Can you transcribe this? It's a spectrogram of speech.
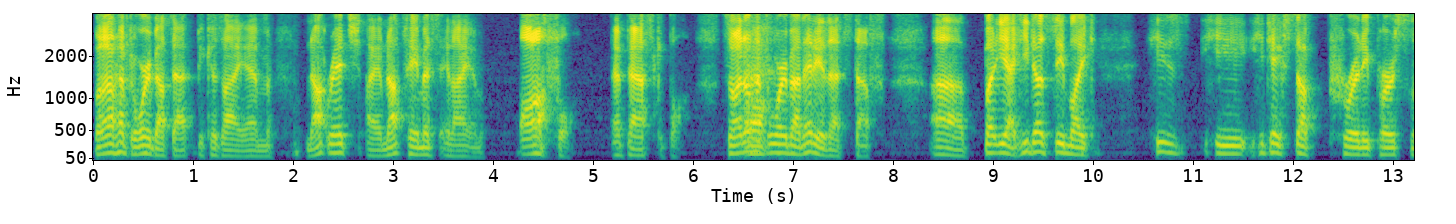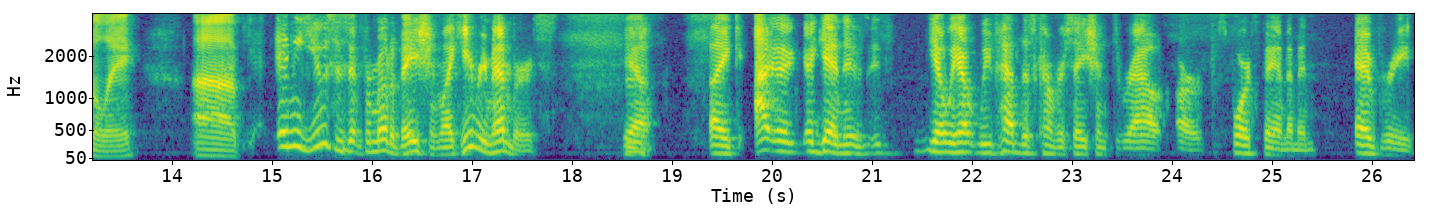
But I don't have to worry about that because I am not rich, I am not famous, and I am awful at basketball. So I don't have to worry about any of that stuff. Uh, but yeah, he does seem like he's he he takes stuff pretty personally. Uh, and he uses it for motivation. Like he remembers. Yeah. Like I again, it, it- you know, we have we've had this conversation throughout our sports fandom in every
